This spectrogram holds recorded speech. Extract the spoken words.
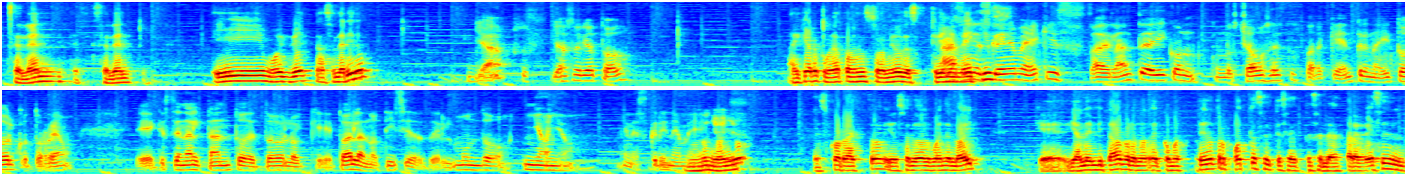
Excelente, excelente. Y muy bien, ¿acelerino? Ya, pues ya sería todo. Hay que recomendar también a nuestros amigos de ScreenMX. Ah, ScreenMX, adelante ahí con, los chavos estos para que entren ahí todo el cotorreo. Eh, que estén al tanto de todo lo que, todas las noticias del mundo ñoño en ScreenMX. Mundo ñoño, es correcto. Y un saludo al buen Eloy que ya lo he invitado, pero eh, como tiene otro podcast el que se, que se le atraviesa el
